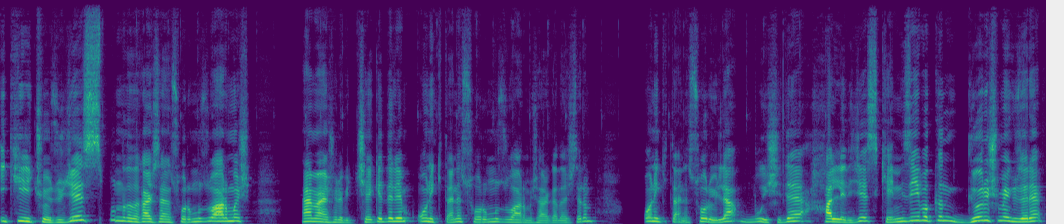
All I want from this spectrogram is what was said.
2'yi çözeceğiz. Bunda da kaç tane sorumuz varmış. Hemen şöyle bir check edelim. 12 tane sorumuz varmış arkadaşlarım. 12 tane soruyla bu işi de halledeceğiz. Kendinize iyi bakın. Görüşmek üzere.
